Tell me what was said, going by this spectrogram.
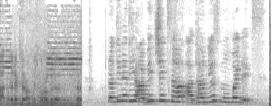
आज कलेक्टर ऑफिसबरोबर गेलो प्रतिनिधी आबिद शेख सह आधार न्यूज मुंबई डेस्क.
